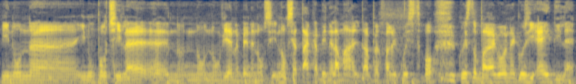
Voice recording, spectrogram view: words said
in un, eh, in un porcile eh, non, non- non viene bene, non si, non si attacca bene la malta per fare questo, questo paragone così edile.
